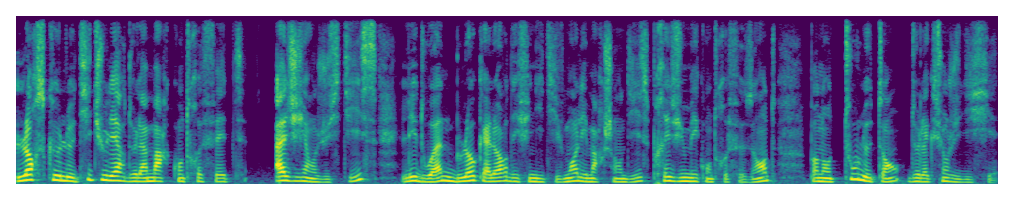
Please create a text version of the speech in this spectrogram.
Lorsque le titulaire de la marque contrefaite agit en justice, les douanes bloquent alors définitivement les marchandises présumées contrefaisantes pendant tout le temps de l'action judiciaire.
